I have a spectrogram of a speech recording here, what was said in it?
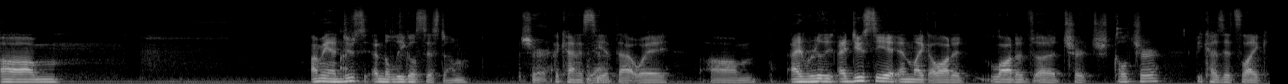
um, i mean i do see, in the legal system Sure. i kind of see Yeah. it that way um, i really i do see it in like a lot of lot of uh, church culture because it's like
